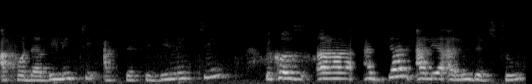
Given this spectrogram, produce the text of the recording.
affordability, accessibility, because uh, as Jan earlier alluded to,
